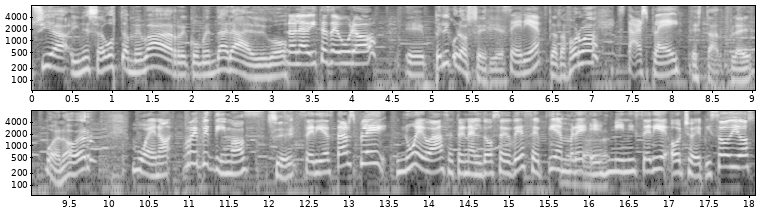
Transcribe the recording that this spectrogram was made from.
Lucía Inés Agosta me va a recomendar algo. ¿No la viste seguro? Eh, ¿Película o serie? Serie. ¿Plataforma? Stars Play. Star Play. Bueno, a ver. Bueno, repetimos. Sí. Serie Stars Play nueva, se estrena el 12 de septiembre, es miniserie, 8 episodios.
